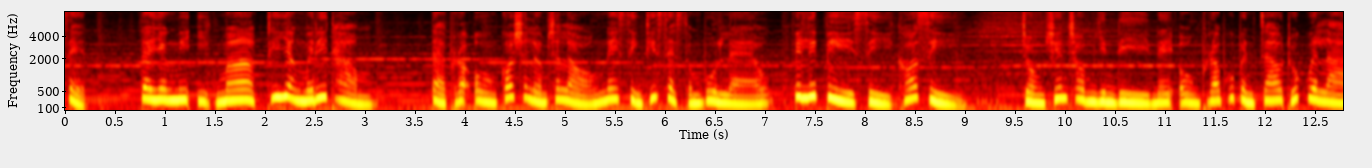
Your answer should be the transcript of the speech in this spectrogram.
เสร็จ แต่ยังมีอีกมากที่ยังไม่ได้ทำแต่พระองค์ก็เฉลิมฉลองในสิ่งที่เสร็จสมบูรณ์แล้ว ฟิลิปปี 4 ข้อ 4 จงชื่นชมยินดีในองค์พระผู้เป็นเจ้าทุกเวลา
